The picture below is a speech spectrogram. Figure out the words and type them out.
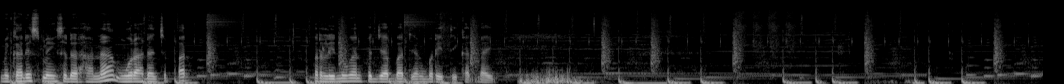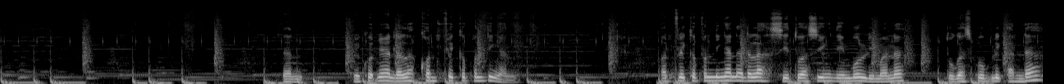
mekanisme yang sederhana, murah dan cepat, perlindungan pejabat yang beritikat baik. Dan berikutnya adalah konflik kepentingan. Konflik kepentingan adalah situasi yang timbul di mana tugas publik Anda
